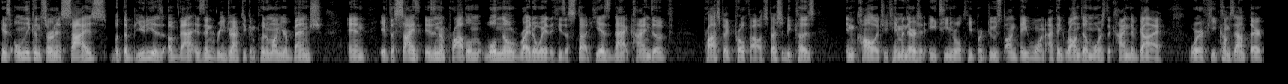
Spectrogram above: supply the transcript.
his only concern is size, but the beauty is, of that is in redraft, you can put him on your bench. And if the size isn't a problem, we'll know right away that he's a stud. He has that kind of prospect profile, especially because in college. He came in there as an 18 year old. He produced on day one. I think Rondale Moore is the kind of guy where if he comes out there,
